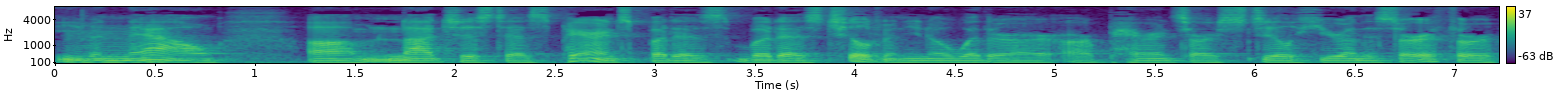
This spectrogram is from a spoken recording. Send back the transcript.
even now, um, not just as parents, but as but as children. You know, whether our, our parents are still here on this earth, or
